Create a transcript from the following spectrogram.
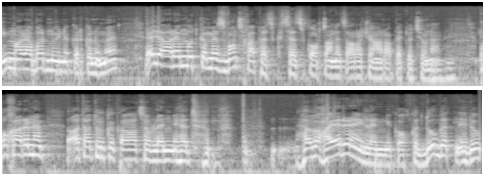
հիմարաբար նույնը կրկնում է, էլի արևմուտքը մեզ ոնց խափեց գցեց կործանեց առաջին հանրապետությունը։ Փոխարենը Աթաթուրքը կաղացավ Լենինի հետ հայերեն էին Լենինի կողքը, դու գտնի դու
